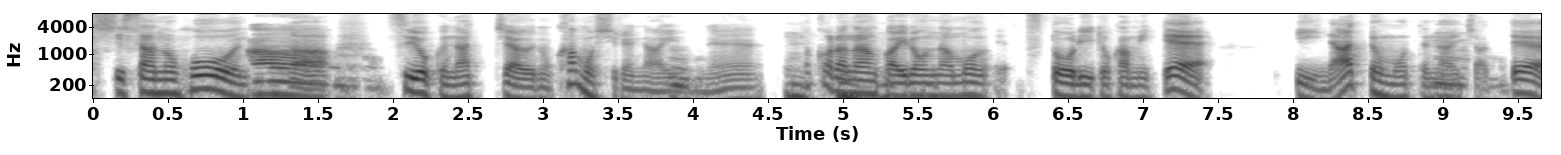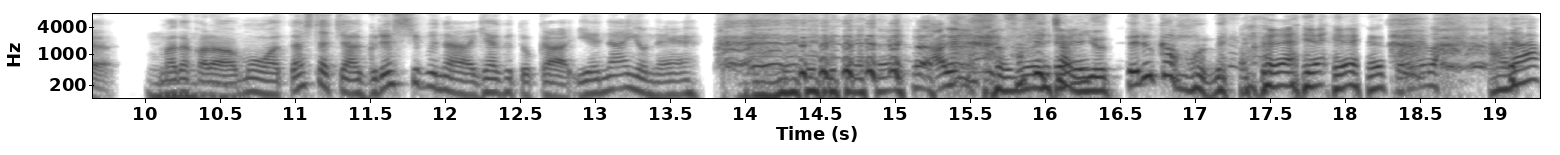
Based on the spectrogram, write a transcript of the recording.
しさの方あがー。強くなっちゃうのかもしれないよね。うん。だからなんかいろんなもん、ストーリーとか見て、いいなって思って泣いちゃって、うん。まあだからもう私たちアグレッシブなギャグとか言えないよね。あれ、させちゃん言ってるかもね。いやいやいや、これは、から、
